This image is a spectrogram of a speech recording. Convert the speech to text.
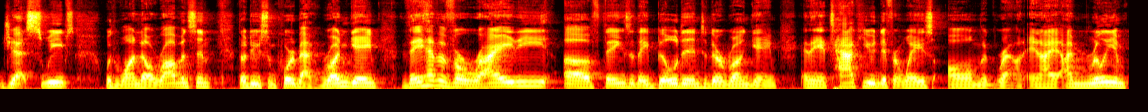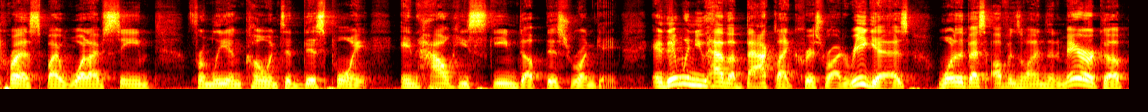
jet sweeps with Wan'Dale Robinson. They'll do some quarterback run game. They have a variety of things that they build into their run game and they attack you in different ways on the ground. And I, I'm really impressed by what I've seen from Liam Coen to this point in how he schemed up this run game. And then when you have a back like Chris Rodriguez, one of the best offensive lines in America,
